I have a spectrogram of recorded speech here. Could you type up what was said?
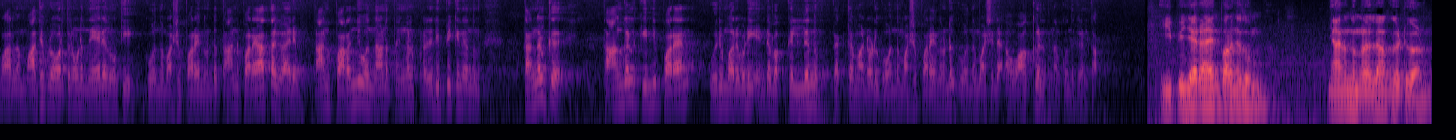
വാർത്ത മാധ്യമപ്രവർത്തനോട് നേരെ നോക്കി ഗോവിന്ദ മാഷ് പറയുന്നുണ്ട്. താൻ പറയാത്ത കാര്യം താൻ പറഞ്ഞു എന്നാണ് തങ്ങൾ പ്രചരിപ്പിക്കുന്നതെന്നും തങ്ങൾക്ക് താങ്കൾക്ക് ഇനി പറയാൻ ഒരു മറുപടി എന്റെ പക്കലില്ലെന്നും വ്യക്തമായിട്ടോട് ഗോവിന്ദ മാഷ് പറയുന്നുണ്ട്. ഗോവിന്ദ മാഷിന്റെ ആ വാക്കുകൾ നമുക്കൊന്ന് കേൾക്കാം. ഇ പി ജയരാജൻ പറഞ്ഞതും ഞാനും നിങ്ങളെല്ലാം കേട്ട് കാണും.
